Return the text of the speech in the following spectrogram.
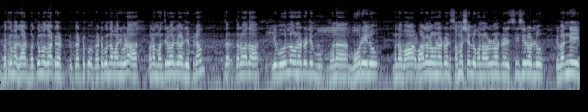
బతుకమ్మ ఘాట్ బతుకమ్మ ఘాట్ కట్టు కట్టుకు కట్టుకుందామని కూడా మనం మంత్రివర్యులు గారు చెప్పినాం. త- తర్వాత ఈ ఊర్లో ఉన్నటువంటి మన మోరీలు మన వా వాళ్ళలో ఉన్నటువంటి సమస్యలు మన వాళ్ళలో ఉన్నటువంటి సీసీ రోడ్లు ఇవన్నీ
